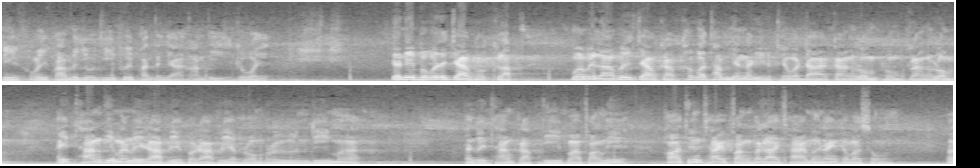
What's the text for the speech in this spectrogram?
มีมีความป็นอยู่ดีพืชพันธุ์ธัญญาหารดีรวยทีนี้พระพุทธเจ้าก็กลับ เมื่อเวลาพระพุทธเจ้ากลับเขาก็ทำอย่างนั้นอีกเทวดากลางล่มพรมกลางล่มไอ้ทางที่มันไม่ราบเรียบก็ราบเรียบร่มรื่นดีมาก มันเป็นทางปรับดีมาฝั่งนี้ อถึงชายฝั่งพระราชาเมืองนั้นก็มาส่งก็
